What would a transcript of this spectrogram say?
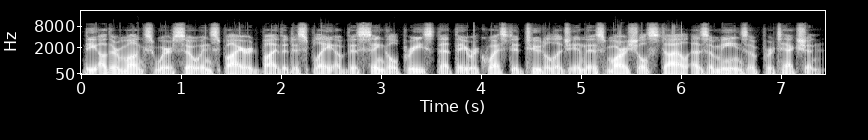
The other monks were so inspired by the display of this single priest that they requested tutelage in this martial style as a means of protection.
